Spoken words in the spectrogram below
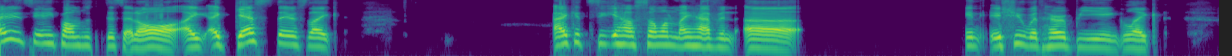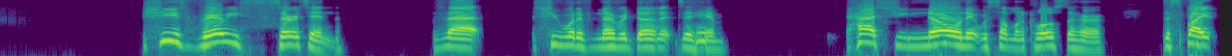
I didn't see any problems with this at all. I, I guess there's like, I could see how someone might have an uh an issue with her being like, she is very certain that she would have never done it to him had she known it was someone close to her, despite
